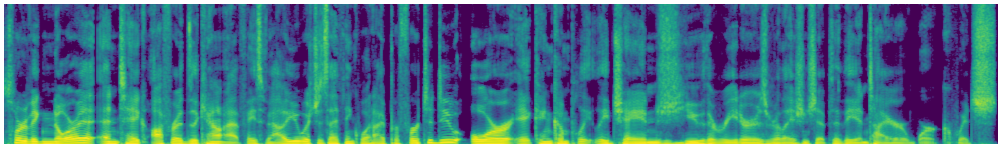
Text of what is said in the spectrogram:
sort of ignore it and take Offred's account at face value, which is I think what I prefer to do, or it can completely change you, the reader's relationship to the entire work, which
